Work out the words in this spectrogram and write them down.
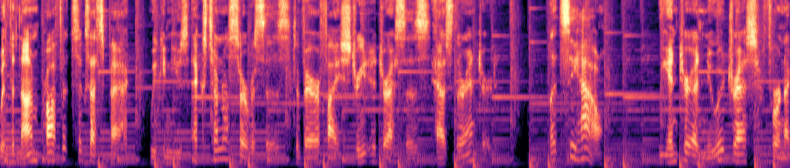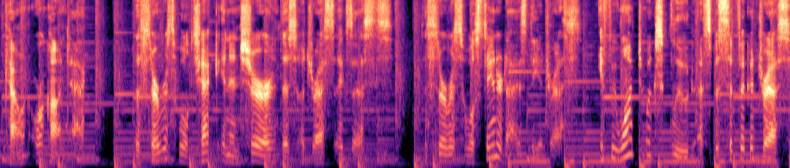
With the Nonprofit Success Pack, we can use external services to verify street addresses as they're entered. Let's see how. We enter a new address for an account or contact. The service will check and ensure this address exists. The service will standardize the address. If we want to exclude a specific address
